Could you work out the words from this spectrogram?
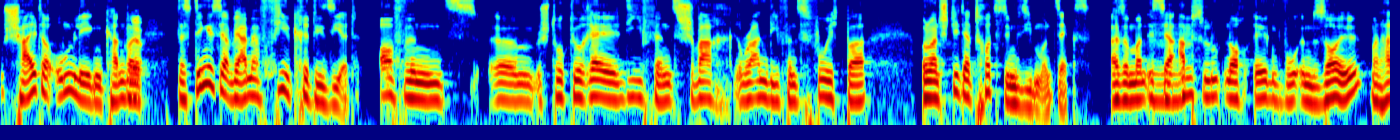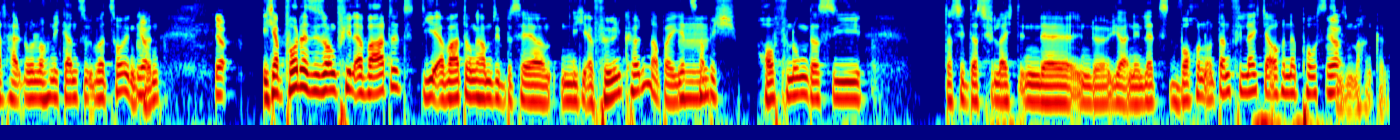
Schalter umlegen kann, weil ja. das Ding ist ja, wir haben ja viel kritisiert. Offense, ähm, strukturell, Defense, schwach, Run-Defense, furchtbar. Und man steht ja trotzdem 7 und 6. Also man ist mhm. ja absolut noch irgendwo im Soll. Man hat halt nur noch nicht ganz so überzeugen können. Ja. ja. Ich habe vor der Saison viel erwartet. Die Erwartungen haben sie bisher nicht erfüllen können, aber jetzt mhm. habe ich Hoffnung, dass sie, dass sie das vielleicht in der, in der, ja, in den letzten Wochen und dann vielleicht ja auch in der Postseason ja. machen können.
